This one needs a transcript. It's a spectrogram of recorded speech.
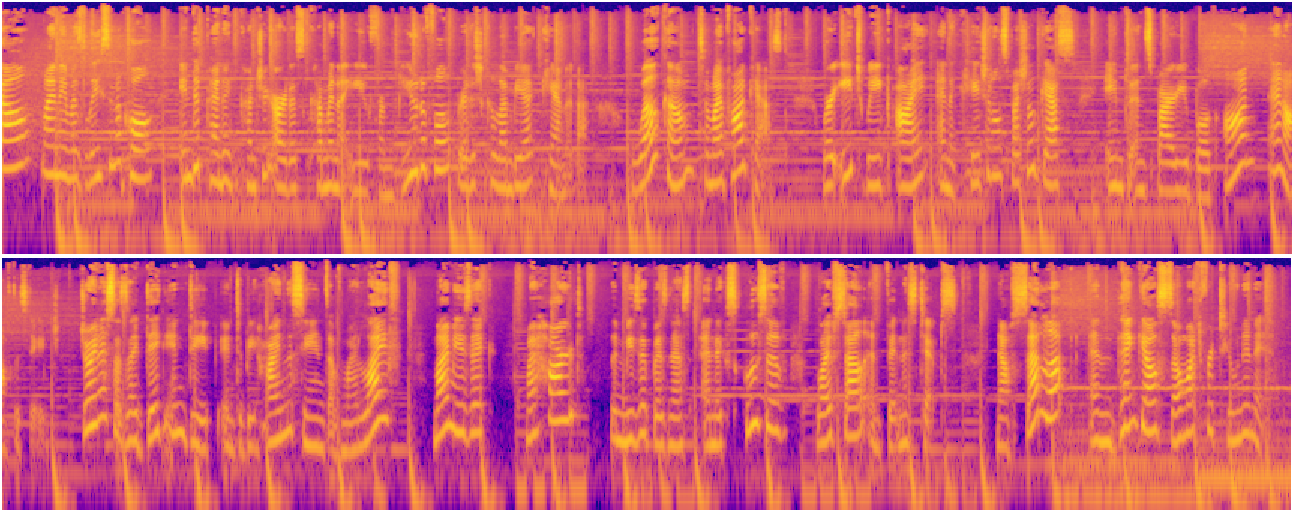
y'all. My name is Lisa Nicole, independent country artist coming at you from beautiful British Columbia, Canada. Welcome to my podcast, where each week I and occasional special guests aim to inspire you both on and off the stage. Join us as I dig in deep into behind the scenes of my life, my music, my heart, the music business, and exclusive lifestyle and fitness tips. Now settle up and thank y'all so much for tuning in.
